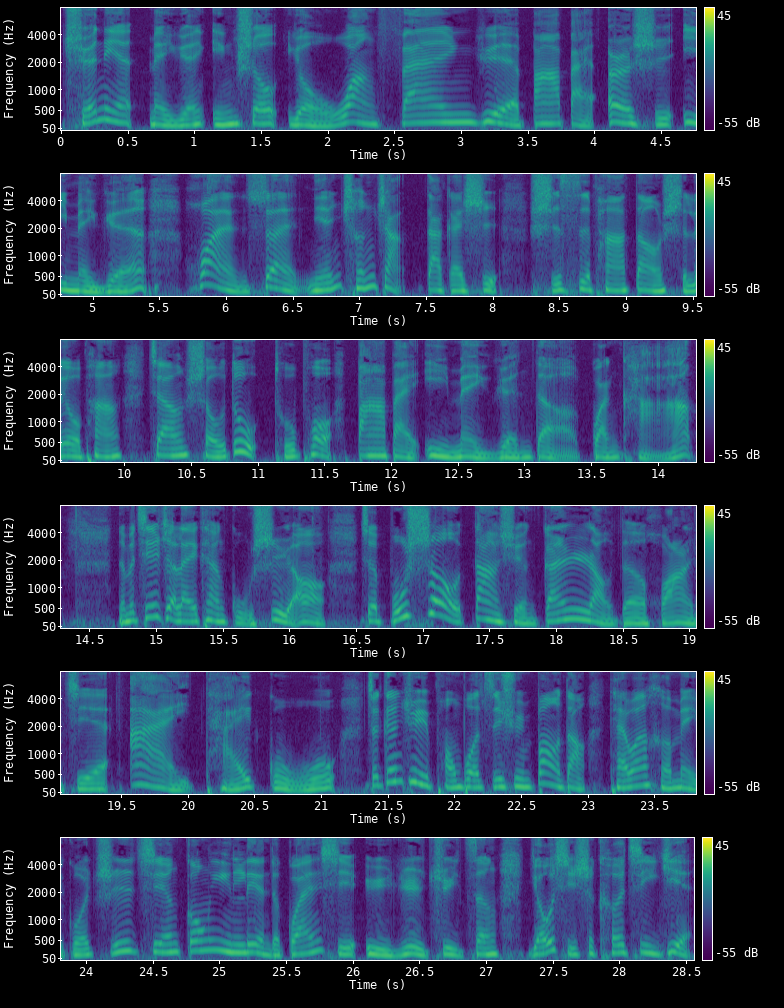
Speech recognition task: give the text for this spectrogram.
全年美元营收有望翻越八百二十亿美元，换算年成长大概是十四趴到十六趴，将首度突破八百亿美元的关卡。那么接着来看股市哦，这不受大选。干扰的华尔街爱台股，这根据彭博资讯报道，台湾和美国之间供应链的关系与日俱增，尤其是科技业。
